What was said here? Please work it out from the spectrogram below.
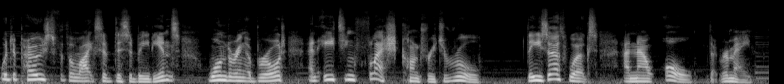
were deposed for the likes of disobedience, wandering abroad, and eating flesh contrary to rule. These earthworks are now all that remain.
